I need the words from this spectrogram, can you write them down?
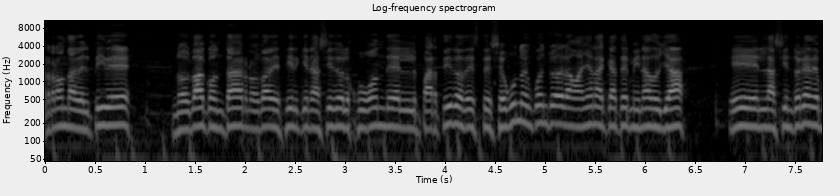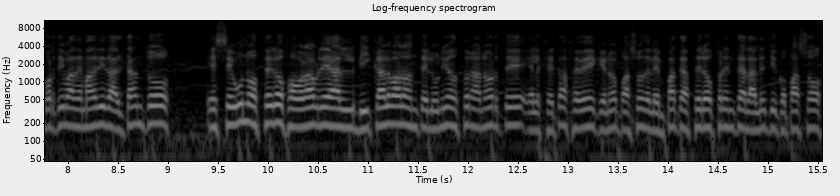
ronda del pibe nos va a contar, nos va a decir quién ha sido el jugón del partido de este segundo encuentro de la mañana que ha terminado ya en la sintonía deportiva de Madrid al tanto ese 1-0 favorable al Vicálvaro ante el Unión Zona Norte, el Getafe B que no pasó del empate a cero frente al Atlético Paso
